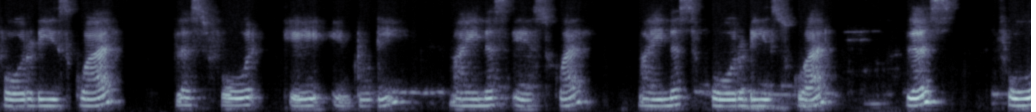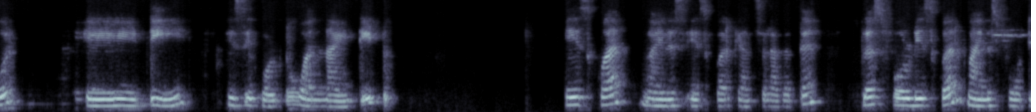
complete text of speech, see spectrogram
four d square plus four a into d minus a square minus 4d square plus 4ad is equal to 192. a square minus a square cancel ಆಗುತ್ತೆ plus 4d square minus 4d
